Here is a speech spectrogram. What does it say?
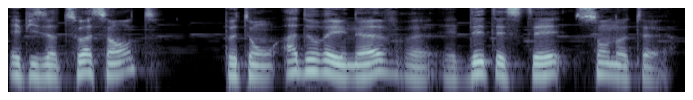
Épisode 60. Peut-on adorer une œuvre et détester son auteur?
